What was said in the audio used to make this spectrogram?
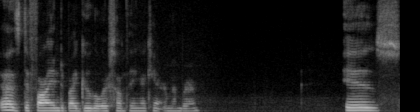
as defined by Google or something, I can't remember, is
